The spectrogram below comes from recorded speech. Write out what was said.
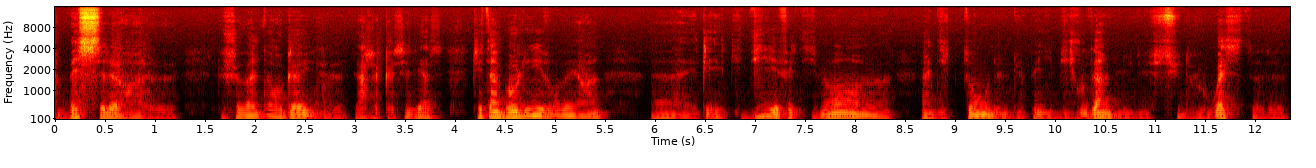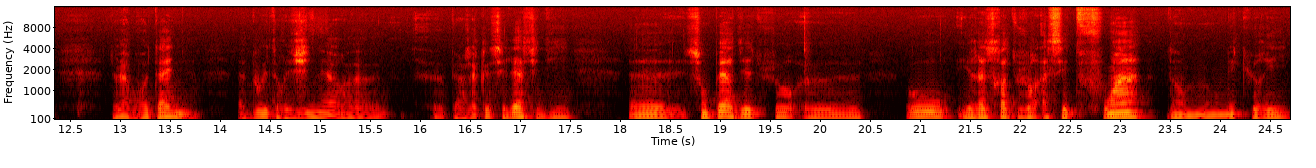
un best-seller, hein, le, cheval d'orgueil de Père Jacques Elias, qui est un beau livre d'ailleurs, hein, qui, qui dit effectivement euh, un dicton du, pays bigoudin, du, sud-ouest de, la Bretagne, d'où est originaire euh, euh, Père Jacques Elias. Il dit, euh, son père disait toujours, euh, oh, il restera toujours assez de foin dans mon écurie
